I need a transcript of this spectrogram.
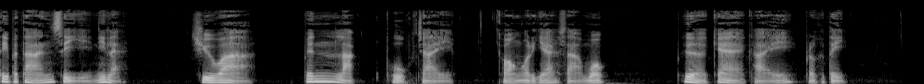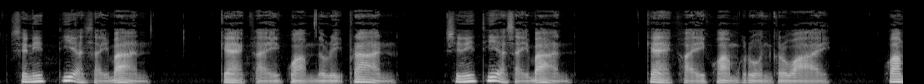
ติปัฏฐานสี่นี่แหละ ชื่อว่าเป็นหลักผูกใจของอริยสาวก เพื่อแก้ไขปกติ ชนิดที่อาศัยบ้าน แก้ไขความดริพร่าน ชนิดที่อาศัยบ้าน แก้ไขความกรวนกระวาย ความ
